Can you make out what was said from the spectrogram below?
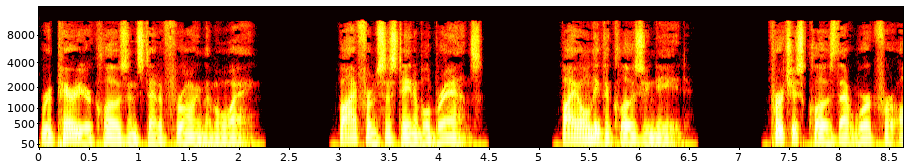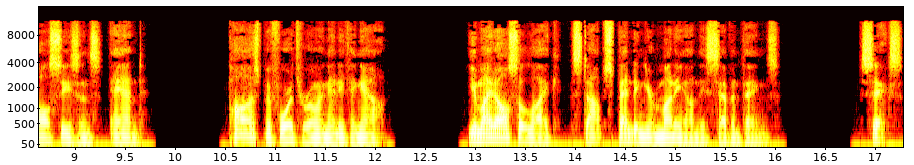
Repair your clothes instead of throwing them away. Buy from sustainable brands. Buy only the clothes you need. Purchase clothes that work for all seasons, and Pause before throwing anything out. You might also like, stop spending your money on these seven things. 6.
